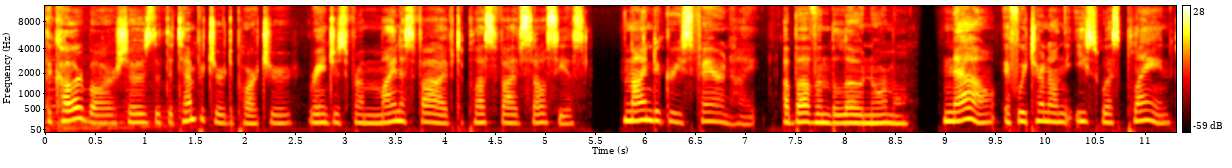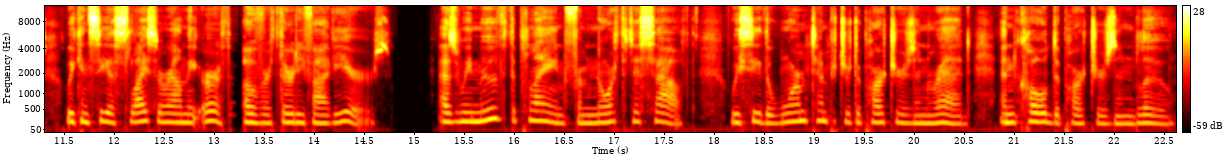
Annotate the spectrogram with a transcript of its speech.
The color bar shows that the temperature departure ranges from minus 5 to plus 5 Celsius, 9 degrees Fahrenheit, above and below normal. Now, if we turn on the east-west plane, we can see a slice around the Earth over 35 years. As we move the plane from north to south, we see the warm temperature departures in red and cold departures in blue.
